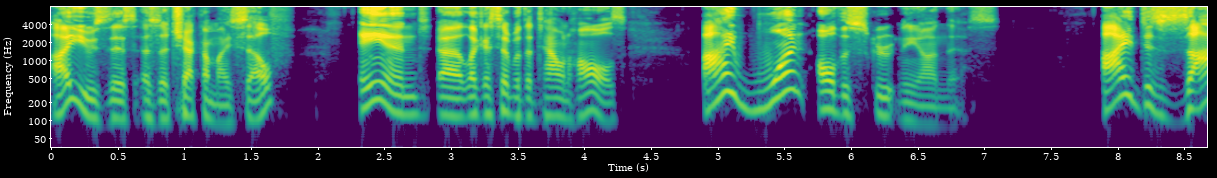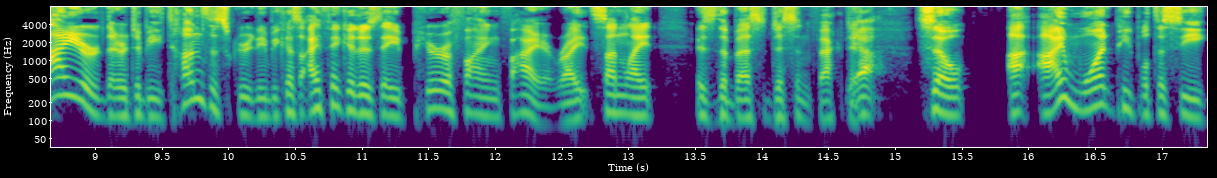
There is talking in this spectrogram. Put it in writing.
I use this as a check on myself, and uh, like I said with the town halls, I want all the scrutiny on this. I desire there to be tons of scrutiny because I think it is a purifying fire. Right, sunlight is the best disinfectant. Yeah. So I, I want people to see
